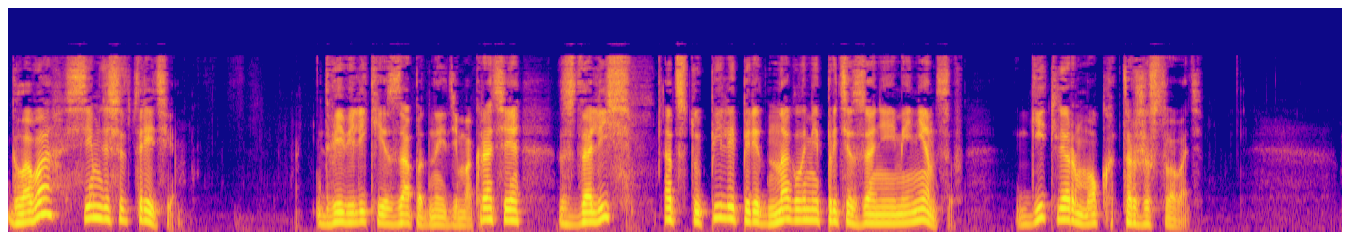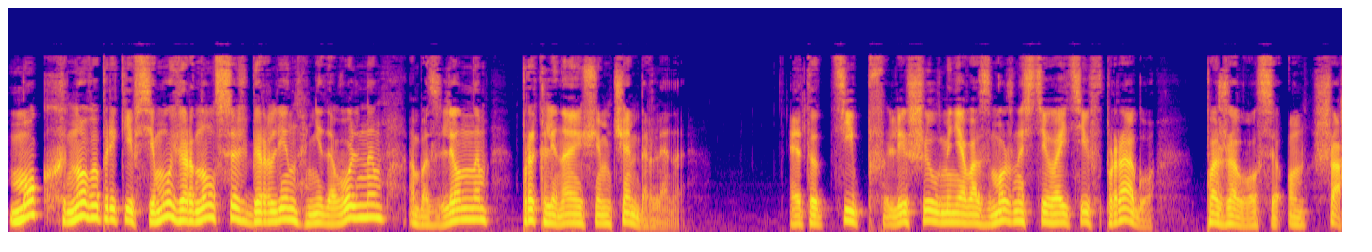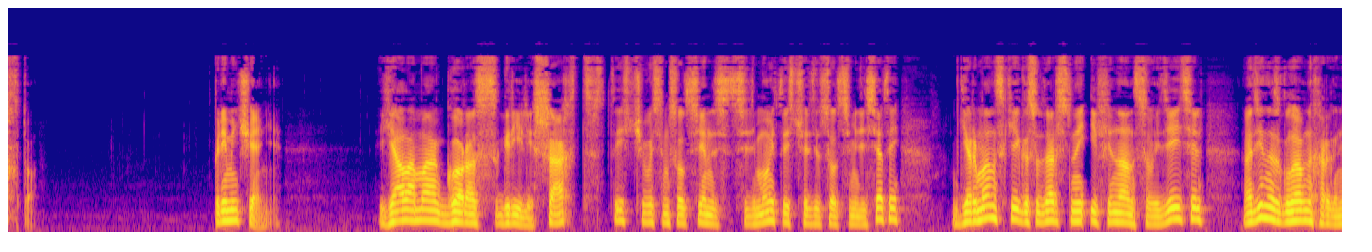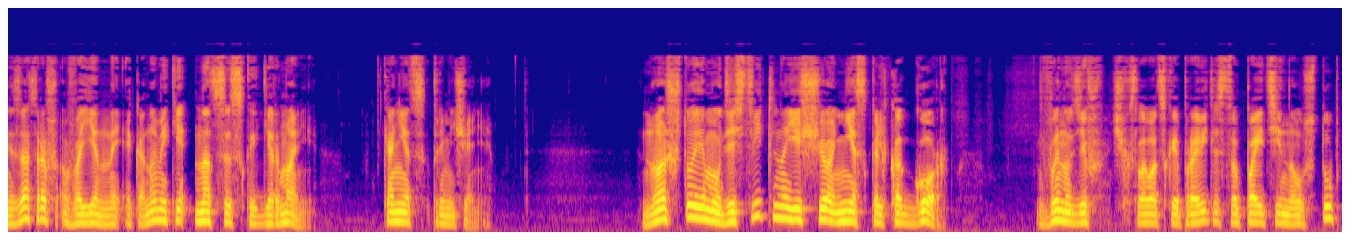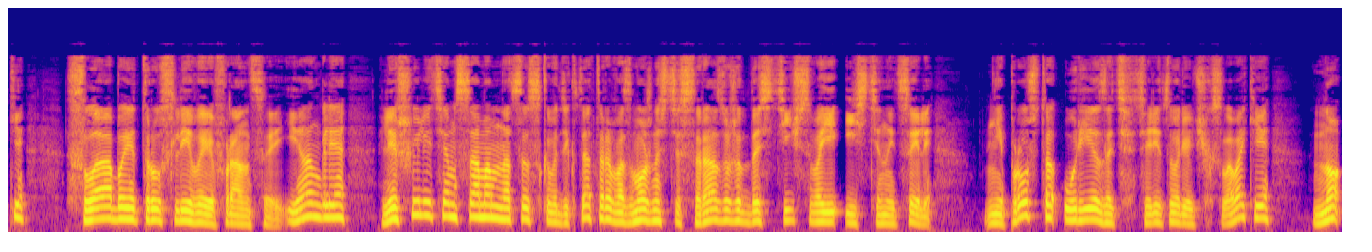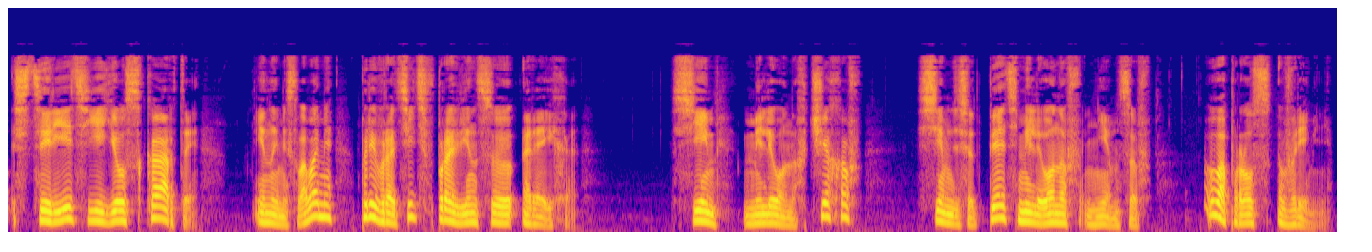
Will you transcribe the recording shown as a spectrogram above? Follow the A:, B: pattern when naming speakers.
A: Глава 73. Две великие западные демократии сдались, отступили перед наглыми притязаниями немцев. Гитлер мог торжествовать. Мог, но вопреки всему вернулся в Берлин недовольным, обозленным, проклинающим Чемберлена. Этот тип лишил меня возможности войти в Прагу, пожаловался он Шахту. Примечание. Ялама Горос Грили Шахт 1877-1970, германский государственный и финансовый деятель, один из главных организаторов военной экономики нацистской Германии. Конец примечания. Ну а что ему действительно еще несколько гор? Вынудив чехословацкое правительство пойти на уступки, слабые трусливые Франция и Англия – лишили тем самым нацистского диктатора возможности сразу же достичь своей истинной цели не просто урезать территорию Чехословакии, но стереть ее с карты, иными словами, превратить в провинцию Рейха. 7 миллионов чехов, 75 миллионов немцев. Вопрос времени.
